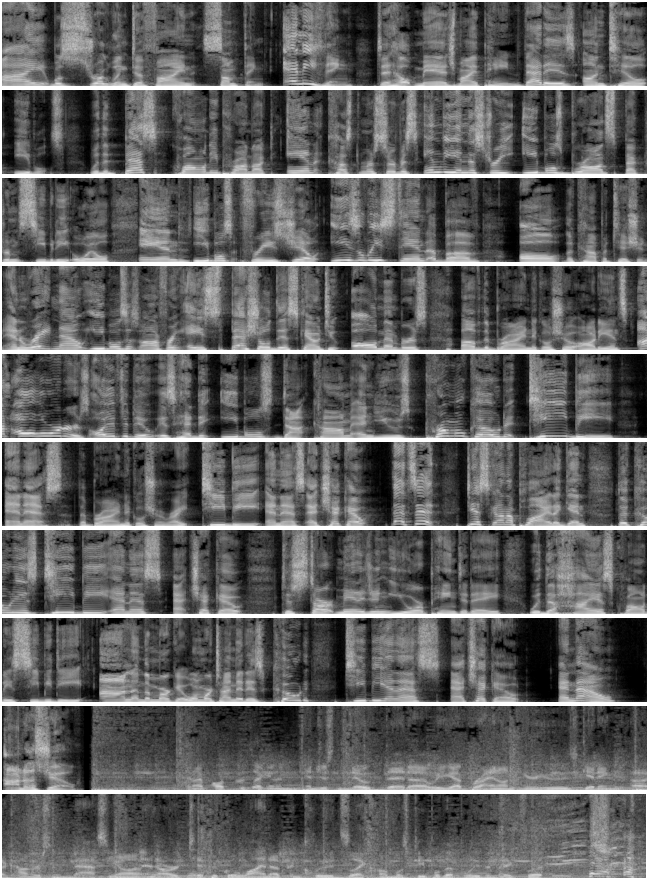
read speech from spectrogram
I was struggling to find something, anything to help manage my pain. That is until Ables. With the best quality product and customer service in the industry, Ables Broad Spectrum CBD oil and Ables Freeze Gel easily stand above all the competition. And right now, Ables is offering a special discount to all members of the Brian Nichols Show audience on all orders. All you have to do is head to Ables.com and use promo code TBNS, the Brian Nichols Show, right? TBNS at checkout. That's it. Discount applied. Again, the code is TBNS at checkout to start managing your pain today with the highest quality CBD on the market. One more time, that is code TBNS at checkout. And now, on to the show. Can I pause for a second and, and just note that uh, we got Brian on here who's getting uh, Congressman Massey on, and our typical lineup includes like homeless people that believe in Bigfoot.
